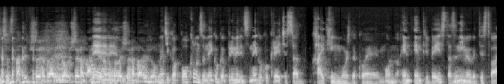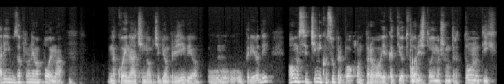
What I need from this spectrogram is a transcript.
ga ću ostaviti. Što je napravio dobro? Što je napravio, Ne, ne, ne. što je napravio dobro? Znači kao poklon za nekoga, primjerice neko ko kreće sad hiking možda ko je ono, en- entry based, a zanimaju ga te stvari i zapravo nema pojma na koji način uopće bi on preživio u, u, u prirodi. Ovo mu se čini kao super poklon prvo, jer kad ti otvoriš to imaš unutra tonu tih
